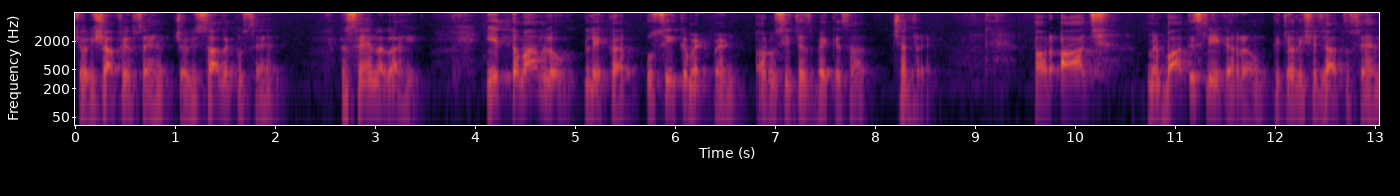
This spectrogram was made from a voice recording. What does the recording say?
चौरी शाफि हुसैन चौरी सालक हुसैन हुसैन अलाही, ये तमाम लोग लेकर उसी कमिटमेंट और उसी जज्बे के साथ चल रहे हैं। और आज मैं बात इसलिए कर रहा हूँ कि चौरी शजात हुसैन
